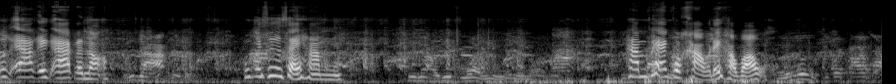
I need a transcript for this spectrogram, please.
อึกอักอึกอักแล้วเนาะมันยากเลยมึงไปซื้อใส่หำนี่ที่นี่เอายึดน้อยอยู่ก็เลยนอนหำแพงกว่าเขาได้เขาเว้า เออที่ไปคายผ่า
